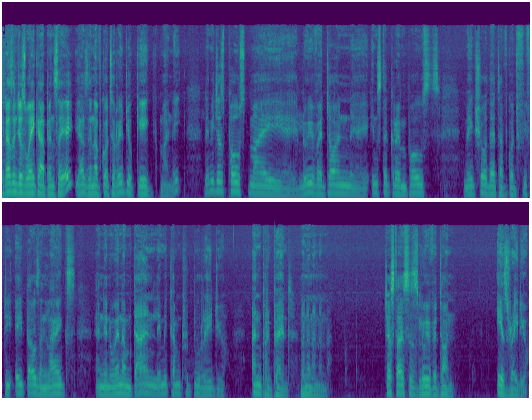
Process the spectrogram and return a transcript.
He doesn't just wake up and say, hey, yes, and I've got a radio gig, man. Hey, let me just post my uh, Louis Vuitton uh, Instagram posts, make sure that I've got 58,000 likes, and then when I'm done, let me come to do radio. Unprepared. No, no, no, no, no. Just as Louis Vuitton is radio.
